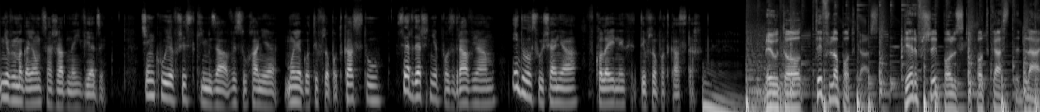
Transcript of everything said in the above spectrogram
nie, wymagająca żadnej wiedzy. Dziękuję wszystkim za wysłuchanie mojego Tyflo podcastu. Serdecznie pozdrawiam i do usłyszenia w kolejnych Tyflo podcastach. Był to Tyflo Podcast. Pierwszy polski podcast dla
